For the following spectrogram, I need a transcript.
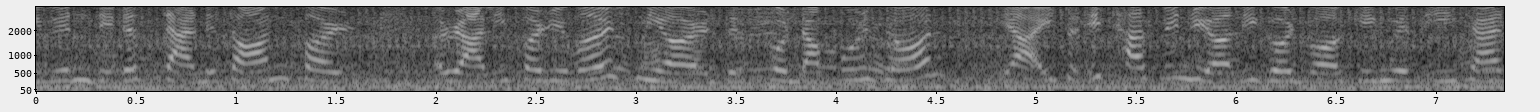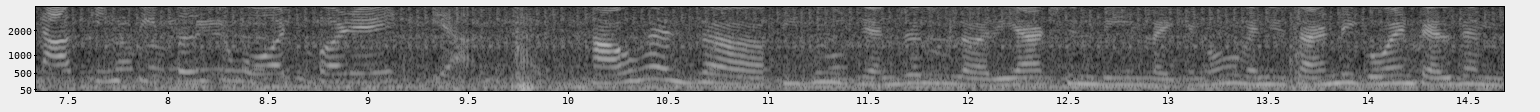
even did a stand-a-thon for a rally for rivers near this Kondapur zone. Yeah, it, it has been really good working with Isha and asking people to vote for it. Yeah. How has uh, people's general uh, reaction been? Like, you know, when you suddenly go and tell them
